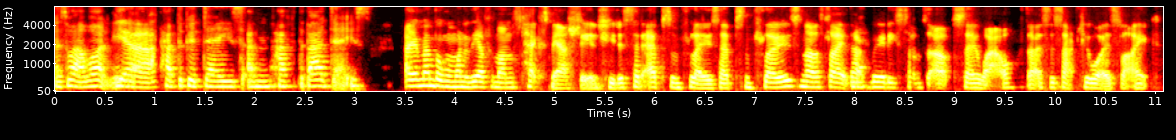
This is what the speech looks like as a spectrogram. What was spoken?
as well, aren't you? Yeah. Have the good days and have the bad days. I remember when one of the other mums texted me actually, and she just said ebbs and flows, ebbs and flows. And I was like, that Yeah. really sums it up so well. That's exactly what it's like.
